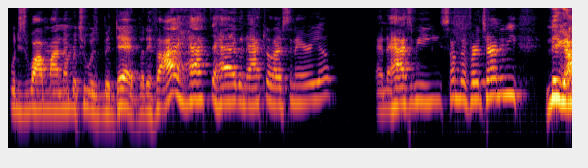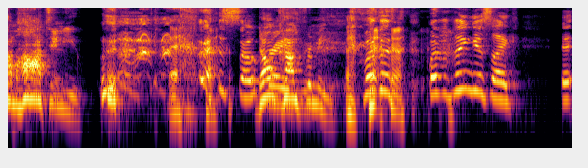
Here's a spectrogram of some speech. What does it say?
which is why my number two is Bedead. But if I have to have an afterlife scenario and it has to be something for eternity, nigga, I'm haunting you. It's so Don't crazy. come for me. but the but the thing is like eh,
